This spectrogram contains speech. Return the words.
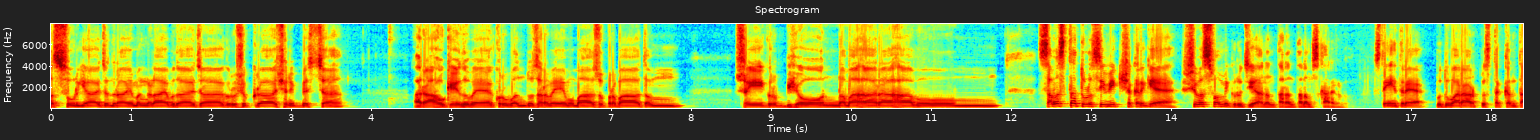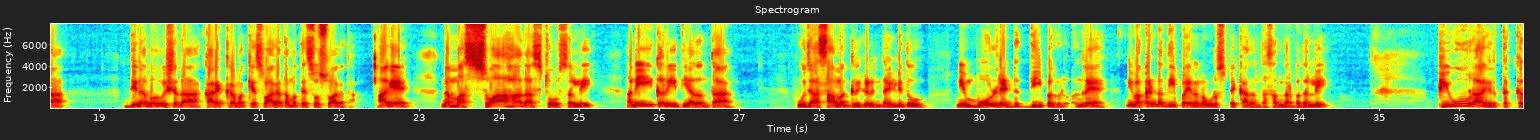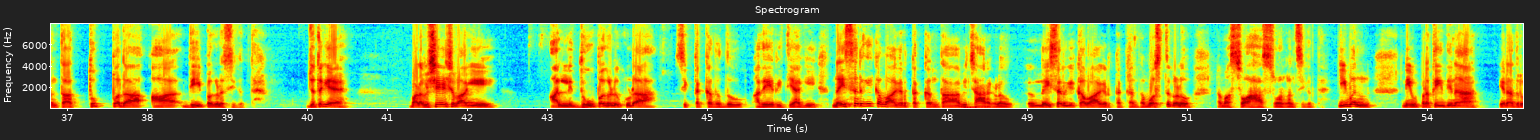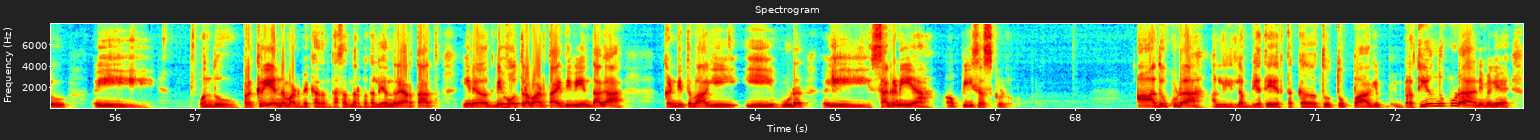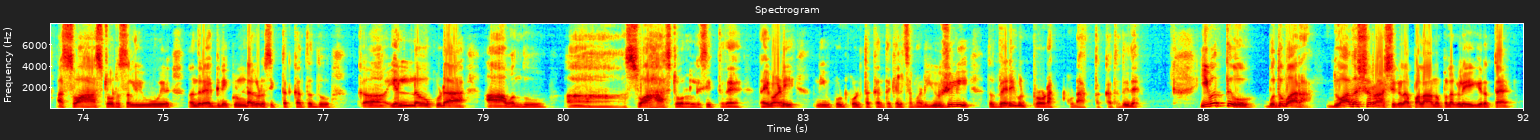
ನಮಃ ಸೂರ್ಯಾಯ ಚಂದ್ರಾಯ ಮಂಗಳಾಯ ಬುಧಾಯ ಚ ಗುರು ಶುಕ್ರ ಶನಿಭ್ಯಶ್ಚ ರಾಹುಕೇತುವೆ ಕುರುವಂತು ಸರ್ವೇ ಮುಮಾ ಸುಪ್ರಭಾತಂ ಶ್ರೀ ಗುರುಭ್ಯೋ ನಮಃ ರಹ ಓಂ ಸಮಸ್ತ ತುಳಸಿ ವೀಕ್ಷಕರಿಗೆ ಶಿವಸ್ವಾಮಿ ಗುರುಜಿಯ ಅನಂತರಂತ ನಮಸ್ಕಾರಗಳು. ಸ್ನೇಹಿತರೆ, ಬುಧವಾರ ಅರ್ಪಿಸ್ತಕ್ಕಂಥ ದಿನ ಭವಿಷ್ಯದ ಕಾರ್ಯಕ್ರಮಕ್ಕೆ ಸ್ವಾಗತ ಮತ್ತು ಸುಸ್ವಾಗತ. ಹಾಗೆ ನಮ್ಮ ಸ್ವಾಹಾದ ಸ್ಟೋರ್ಸಲ್ಲಿ ಅನೇಕ ರೀತಿಯಾದಂಥ ಪೂಜಾ ಸಾಮಗ್ರಿಗಳಿಂದ ಹಿಡಿದು ನೀವು ಮೋಲ್ಡೆಡ್ ದೀಪಗಳು. ಅಂದರೆ ನೀವು ಅಖಂಡ ದೀಪ ಏನನ್ನು ಉರಿಸ್ಬೇಕಾದಂಥ ಸಂದರ್ಭದಲ್ಲಿ ಪ್ಯೂರ್ ಆಗಿರ್ತಕ್ಕಂಥ ತುಪ್ಪದ ಆ ದೀಪಗಳು ಸಿಗುತ್ತೆ. ಜೊತೆಗೆ ಭಾಳ ವಿಶೇಷವಾಗಿ ಅಲ್ಲಿ ಧೂಪಗಳು ಕೂಡ ಸಿಗ್ತಕ್ಕಂಥದ್ದು ಅದೇ ರೀತಿಯಾಗಿ ನೈಸರ್ಗಿಕವಾಗಿರ್ತಕ್ಕಂಥ ವಿಚಾರಗಳು, ನೈಸರ್ಗಿಕವಾಗಿರ್ತಕ್ಕಂಥ ವಸ್ತುಗಳು ನಮ್ಮ ಸ್ವಾಹ ಸಿಗುತ್ತೆ. ಈವನ್ ನೀವು ಪ್ರತಿದಿನ ಏನಾದರೂ ಈ ಒಂದು ಪ್ರಕ್ರಿಯೆಯನ್ನು ಮಾಡಬೇಕಾದಂಥ ಸಂದರ್ಭದಲ್ಲಿ. ಅಂದರೆ ಅರ್ಥಾತ್ ಏನೇ ಅಗ್ನಿಹೋತ್ರ ಮಾಡ್ತಾ ಇದ್ದೀವಿ ಎಂದಾಗ ಖಂಡಿತವಾಗಿ ಈ ಹೂಡ, ಈ ಸಗಣಿಯ ಪೀಸಸ್ಗಳು ಅದು ಕೂಡ ಅಲ್ಲಿ ಲಭ್ಯತೆ ಇರತಕ್ಕಂಥದ್ದು. ತುಪ್ಪ ಆಗಿ ಪ್ರತಿಯೊಂದು ಕೂಡ ನಿಮಗೆ ಆ ಸ್ವಾಹ ಸ್ಟೋರ್ಸಲ್ಲಿ ಹೂವಿನ, ಅಂದರೆ ಅಗ್ನಿಕುಂಡಗಳು ಸಿಗ್ತಕ್ಕಂಥದ್ದು ಎಲ್ಲವೂ ಕೂಡ ಆ ಒಂದು ಸ್ವಾಹ ಸ್ಟೋರಲ್ಲಿ ಸಿಗ್ತದೆ. ದಯಮಾಡಿ ನೀವು ಕೂಡ್ಕೊಳ್ತಕ್ಕಂಥ ಕೆಲಸ ಮಾಡಿ. Usually the very good product ಕೂಡ ಆಗ್ತಕ್ಕಂಥದ್ದು ಇದೆ. ಇವತ್ತು ಬುಧವಾರ ದ್ವಾದಶ ರಾಶಿಗಳ ಫಲಾನುಫಲಗಳು ಹೇಗಿರುತ್ತೆ?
